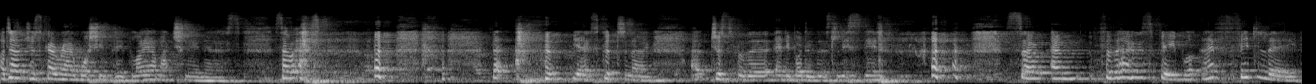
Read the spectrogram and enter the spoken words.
I don't just go around washing people, I am actually a nurse. So, yeah, it's good to know, uh, just for the, anybody that's listening. so, um, for those people, they're fiddly.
